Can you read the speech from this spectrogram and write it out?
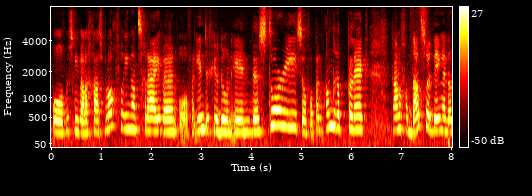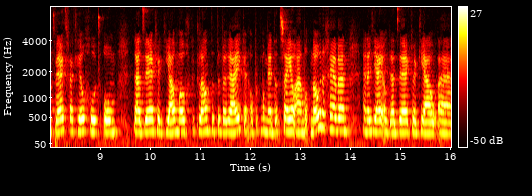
Of misschien wel een gastblog voor iemand schrijven. Of een interview doen in de stories. Of op een andere plek. Allemaal van dat soort dingen. Dat werkt vaak heel goed om daadwerkelijk jouw mogelijke klanten te bereiken. Op het moment dat zij jouw aanbod nodig hebben. En dat jij ook daadwerkelijk jouw... Uh,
